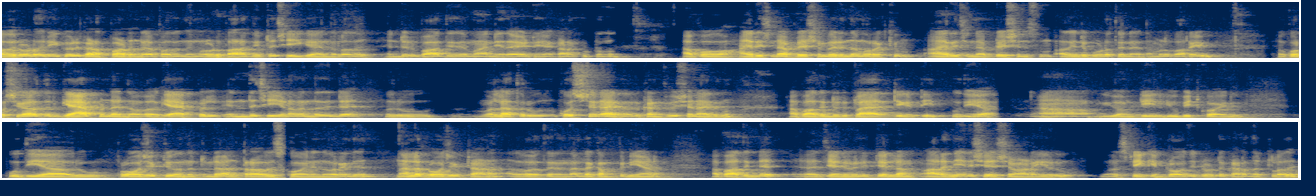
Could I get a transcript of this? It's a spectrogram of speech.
അവരോട് എനിക്കൊരു കടപ്പാടുണ്ട്. അപ്പോൾ അത് നിങ്ങളോട് പറഞ്ഞിട്ട് ചെയ്യുക എന്നുള്ളത് എന്റെ ഒരു ബാധ്യത മാന്യതയായിട്ട് ഞാൻ കണക്കൂട്ടുന്നു. അപ്പോൾ ഹൈറിച്ചിന്റെ അപ്ഡേഷൻ വരുന്ന മുറയ്ക്കും ഹൈറിച്ചിന്റെ അപ്ഡേഷൻസും അതിന്റെ കൂടെ തന്നെ നമ്മൾ പറയും. കുറച്ച് കാലത്ത് ഒരു ഗ്യാപ്പ് ഉണ്ടായിരുന്നു. അപ്പോൾ ഗ്യാപ്പിൽ എന്ത് ചെയ്യണം എന്നതിന്റെ ഒരു വല്ലാത്തൊരു ക്വസ്റ്റ്യൻ ആയിരുന്നു ഒരു കൺഫ്യൂഷൻ ആയിരുന്നു. അപ്പോൾ അതിന്റെ ഒരു ക്ലാരിറ്റി കിട്ടി. പുതിയ U M T U bit കോയിനിൽ പുതിയ ഒരു പ്രോജക്റ്റ് വന്നിട്ടുണ്ട് അൾട്രാവേഴ്സ് കോയിൻ എന്ന് പറയുന്നത്. നല്ല പ്രോജക്റ്റ് ആണ് അതുപോലെ തന്നെ നല്ല കമ്പനിയാണ്. അപ്പോൾ അതിന്റെ ജെനുവിനിറ്റി എല്ലാം അറിഞ്ഞതിന് ശേഷമാണ് ഈ ഒരു സ്റ്റേക്കിംഗ് പ്രോജക്റ്റിലോട്ട് കടന്നിട്ടുള്ളത്.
